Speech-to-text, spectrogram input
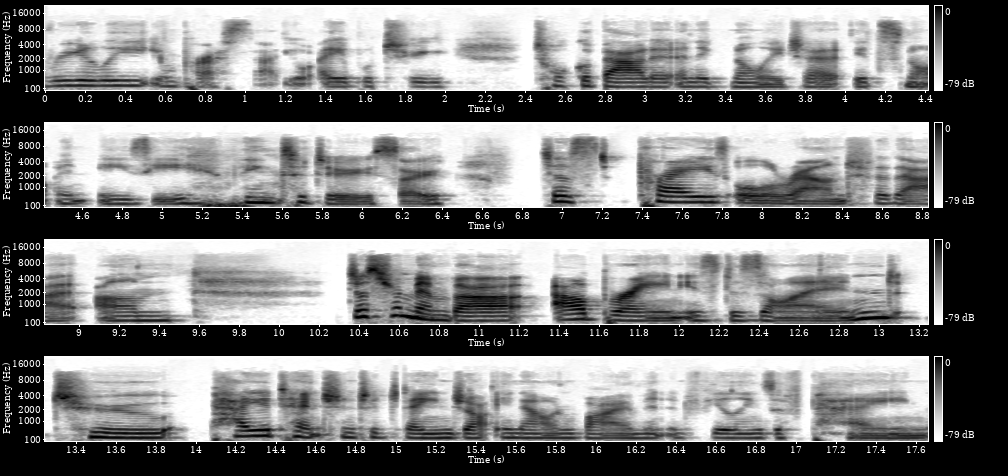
really impressed that you're able to talk about it and acknowledge it. It's not an easy thing to do. So, just praise all around for that. Um, just remember our brain is designed to pay attention to danger in our environment and feelings of pain,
